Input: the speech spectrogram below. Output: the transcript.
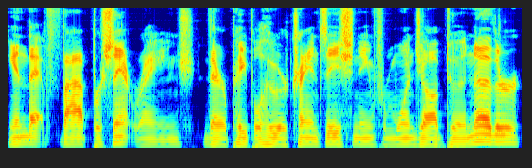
in that 5% range, there are people who are transitioning from one job to another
